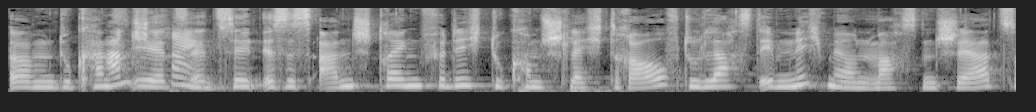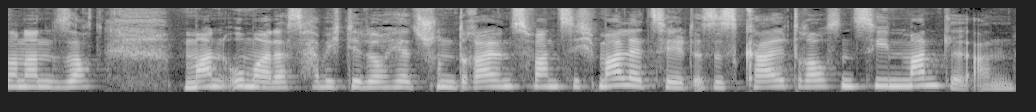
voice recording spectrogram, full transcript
ähm, du kannst ihr jetzt erzählen, es ist anstrengend für dich, du kommst schlecht drauf, du lachst eben nicht mehr und machst einen Scherz, sondern sagst, Mann, Oma, das habe ich dir doch jetzt schon 23 Mal erzählt. Es ist kalt draußen, zieh einen Mantel an.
